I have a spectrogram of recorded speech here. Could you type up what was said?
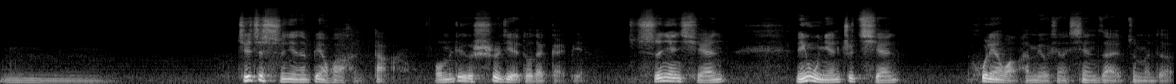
嗯，其实这十年的变化很大，我们这个世界都在改变。十年前，零五年之前，互联网还没有像现在这么的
